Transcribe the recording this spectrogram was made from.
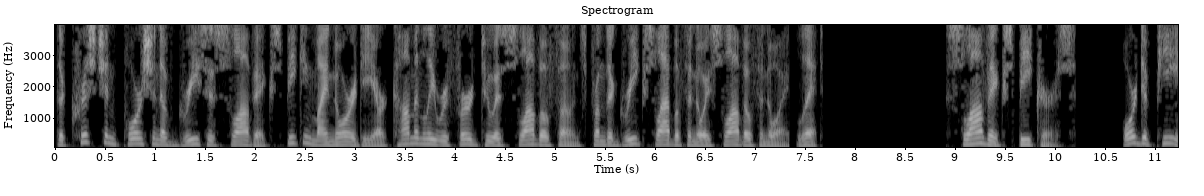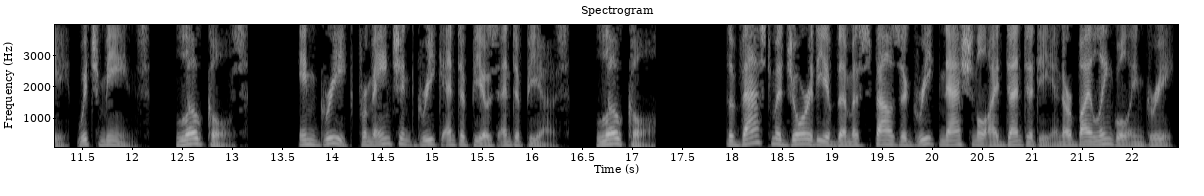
The Christian portion of Greece's Slavic-speaking minority are commonly referred to as Slavophones from the Greek Slavophanoi Slavophanoi, lit. Slavic speakers, or dipii, which means locals. In Greek from ancient Greek entopios entopios, local. The vast majority of them espouse a Greek national identity and are bilingual in Greek.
